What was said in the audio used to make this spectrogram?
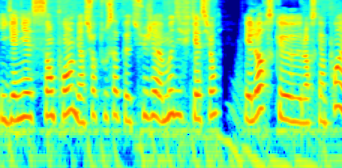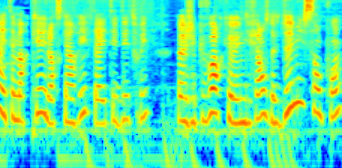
il gagnait 100 points. Bien sûr tout ça peut être sujet à modification. Et lorsque lorsqu'un point a été marqué, lorsqu'un rift a été détruit, euh, j'ai pu voir qu'une différence de 2100 points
